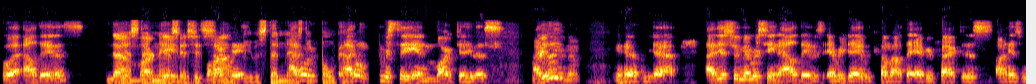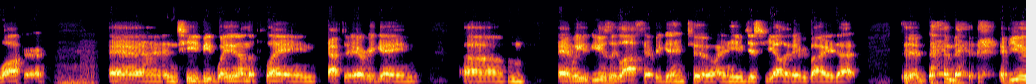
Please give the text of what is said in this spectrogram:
What Al Davis? No, yes, Mark Davis. It's Mark Davis. Davis. That nasty bowl cut. I don't remember seeing Mark Davis. Really? I don't remember him. Yeah, I just remember seeing Al Davis every day would come out to every practice on his walker, and he'd be waiting on the plane after every game. Um, and we usually lost every game too. And he would just yell at everybody that if you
